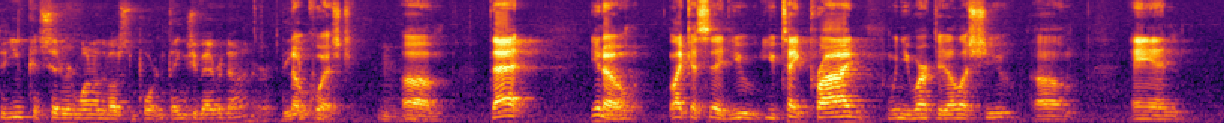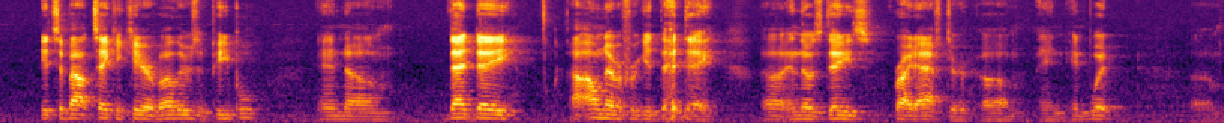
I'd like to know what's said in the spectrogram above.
Do you consider it one of the most important things you've ever done? Or No question. Um, that, you know, like I said, you, you take pride when you worked at LSU, um, and it's about taking care of others and people. And um, that day, I'll never forget that day uh, and those days right after, um, and, and what, um,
